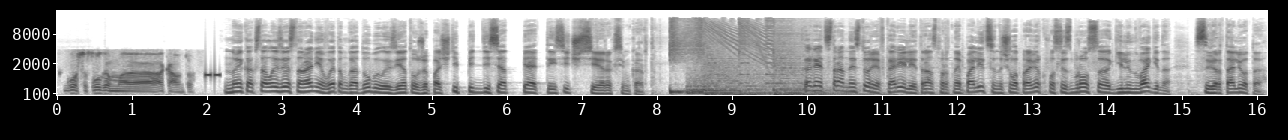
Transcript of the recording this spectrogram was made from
к госуслугам э, аккаунту. Ну и, как стало известно ранее, в этом году было изъято уже почти 55 тысяч серых сим-карт. Какая-то странная история. В Карелии транспортная полиция начала проверку после сброса Геленвагена с вертолета.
